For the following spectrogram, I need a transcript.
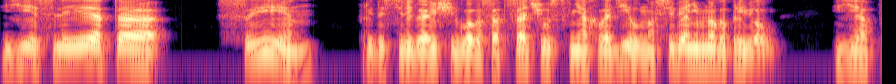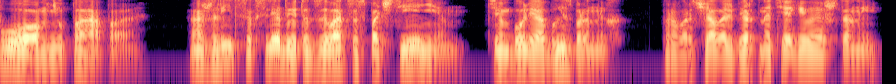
«Если это... сын...» Предостерегающий голос отца чувств не охладил, но в себя немного привел. «Я помню, папа. О жрицах следует отзываться с почтением, тем более об избранных», — проворчал Альберт, натягивая штаны.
